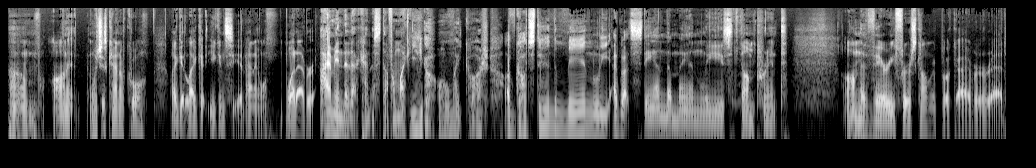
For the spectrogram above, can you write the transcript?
um, on it, which is kind of cool. Like it, like you can see it. I don't know, whatever. I'm into that kind of stuff. I'm like, oh my gosh, I've got Stan the Manly. I've got Stan the Manly's thumbprint on the very first comic book I ever read.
